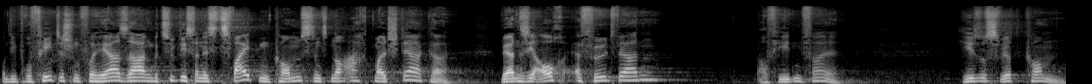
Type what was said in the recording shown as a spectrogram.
Und die prophetischen Vorhersagen bezüglich seines zweiten Kommens sind noch achtmal stärker. Werden sie auch erfüllt werden? Auf jeden Fall. Jesus wird kommen.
